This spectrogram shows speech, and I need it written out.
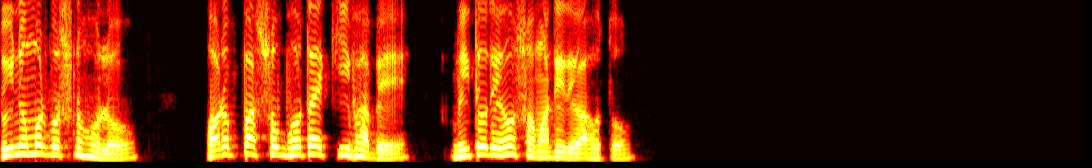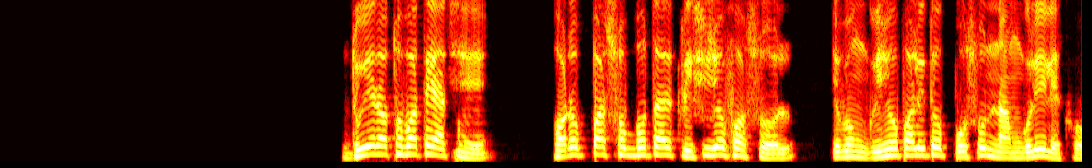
দুই নম্বর প্রশ্ন হলো হরপ্পা সভ্যতায় কীভাবে মৃতদেহ সমাধি দেওয়া হতো? দুইয়ের অথবাতে আছে হরপ্পা সভ্যতার কৃষিজ ফসল এবং গৃহপালিত পশুর নামগুলি লেখো।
